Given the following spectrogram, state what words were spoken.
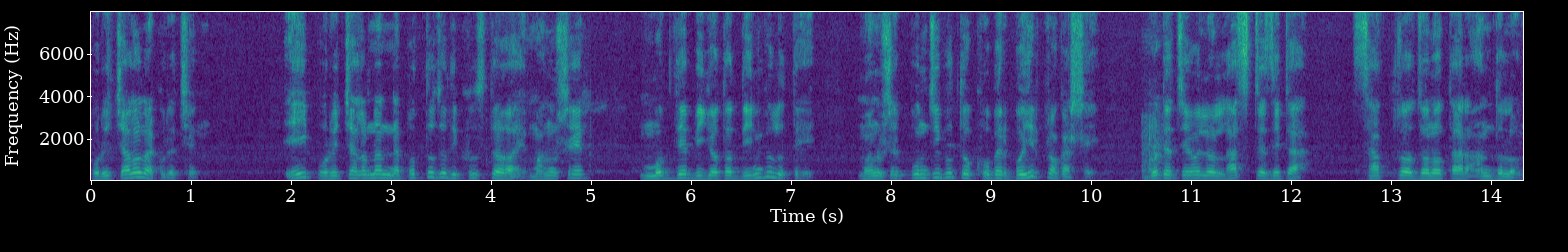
পরিচালনা করেছেন এই পরিচালনার নেপথ্য যদি খুঁজতে হয়, মানুষের মধ্যে বিগত দিনগুলোতে মানুষের পুঞ্জীভূত ক্ষোভের বহির্প্রকাশে ঘটেছে হলো লাস্টে যেটা ছাত্র জনতার আন্দোলন।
